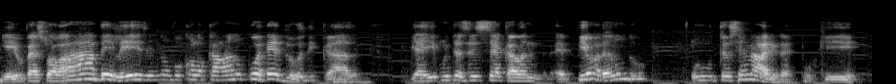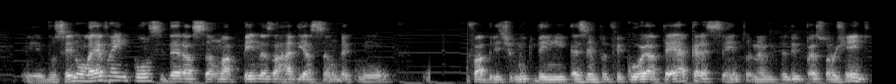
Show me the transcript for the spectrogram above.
e aí o pessoal, ah, beleza, então vou colocar lá no corredor de casa. E aí muitas vezes você acaba é, piorando o teu cenário, né? Porque é, você não leva em consideração apenas a radiação, né? Como o Fabrício muito bem exemplificou, eu até acrescento, né? Eu digo pessoal, gente,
